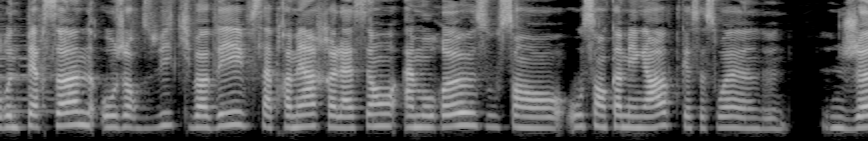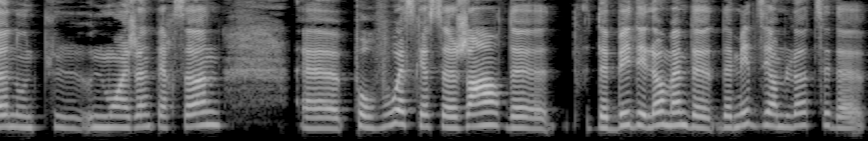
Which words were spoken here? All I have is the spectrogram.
pour une personne aujourd'hui qui va vivre sa première relation amoureuse ou son, ou son coming out, que ce soit une, jeune ou une, plus, une moins jeune personne, euh, pour vous, est-ce que ce genre de, de BD-là, même de, de médium-là, de,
